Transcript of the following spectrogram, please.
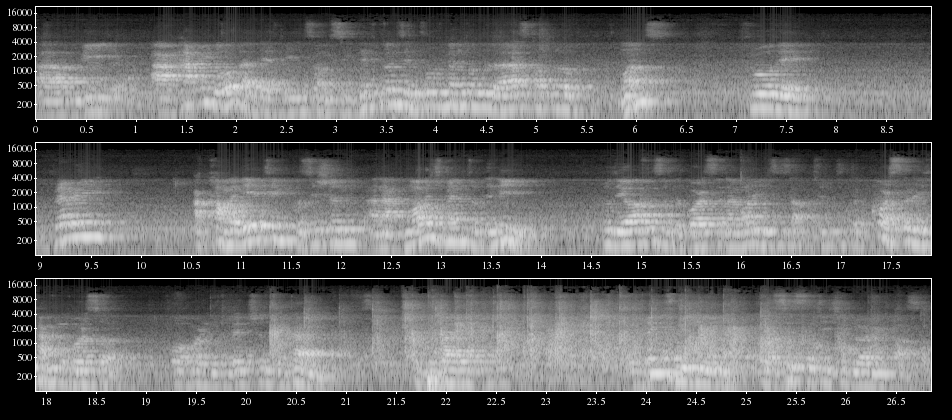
Uh, we are happy though that there's been some significant improvement over the last couple of months through the very accommodating position and acknowledgement of the need to the office of the Bursar. And I want to use this opportunity to personally thank the Bursar for her intervention and time to provide the things we to assist the teaching learning process.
